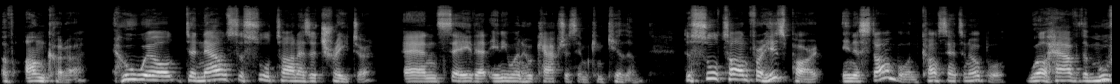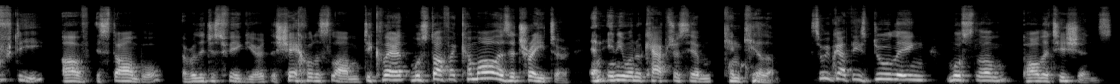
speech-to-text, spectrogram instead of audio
of Ankara, who will denounce the Sultan as a traitor and say that anyone who captures him can kill him. The Sultan, for his part, in Istanbul and Constantinople, will have the Mufti of Istanbul, a religious figure, the Sheikh al-Islam, declare Mustafa Kemal as a traitor and anyone who captures him can kill him. So we've got these dueling Muslim politicians.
